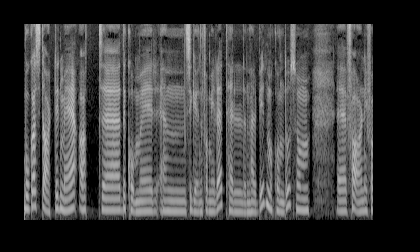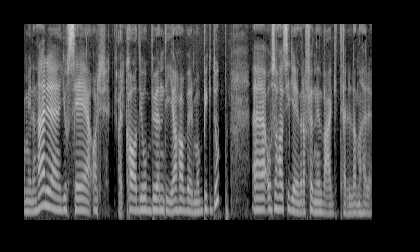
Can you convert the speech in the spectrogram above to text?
Boka starter med at uh, det kommer en sigøynerfamilie til denne byen, Makondo, som uh, faren i familien her, eh, José Ar Arcadio Buendia, har vært med og bygd opp. Uh, og så har sigøynere funnet en vei til denne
